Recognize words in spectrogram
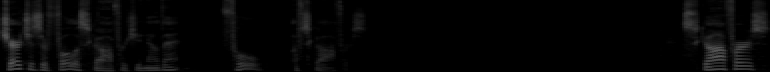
Churches are full of scoffers, you know that? Full of scoffers. Scoffers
